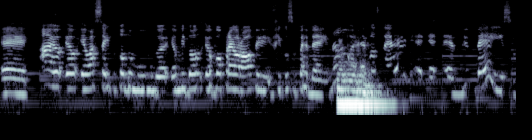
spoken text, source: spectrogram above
é, ah, eu, eu, eu, aceito todo mundo, eu me dou, eu vou para a Europa e fico super bem. Não, é, é você é, é, é, viver isso.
